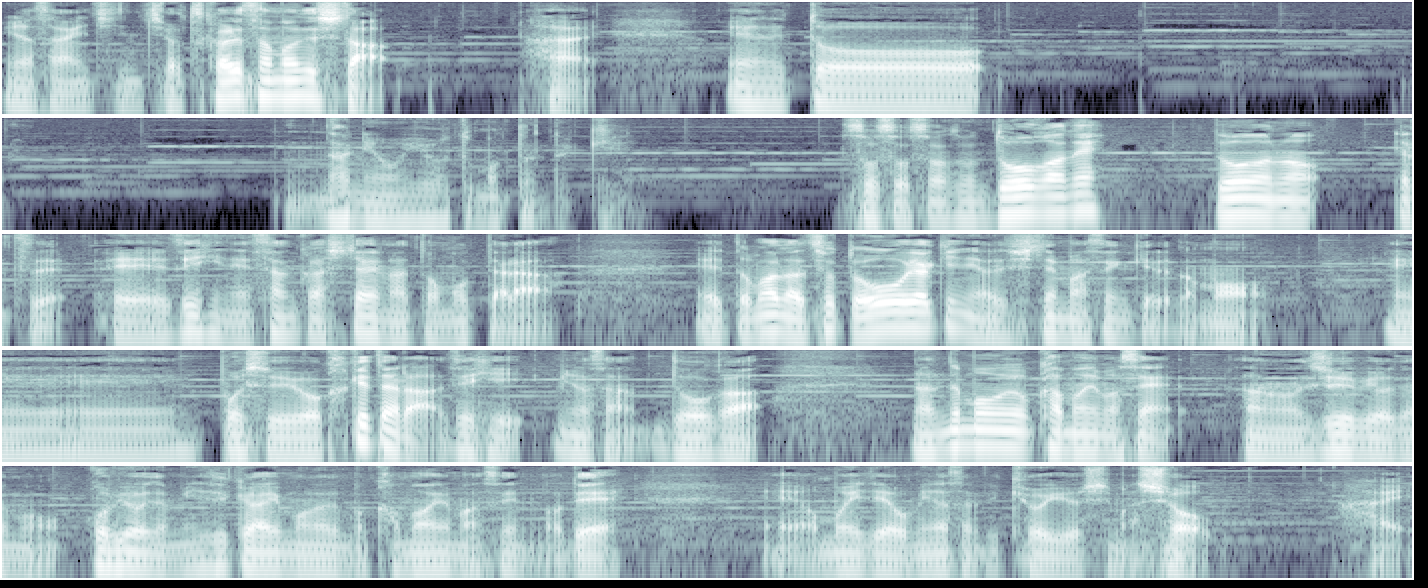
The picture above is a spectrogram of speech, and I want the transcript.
皆さん一日お疲れ様でした。はい。えっ、と、何を言おうと思ったんだっけ？そうそうそう、その動画ね、動画のやつ、えー、ぜひね、参加したいなと思ったら、えっ、ー、と、まだちょっと公にはしてませんけれども、えー、募集をかけたら、ぜひ皆さん動画、何でも構いません。あの、10秒でも5秒でも短いものでも構いませんので、えー思い出を皆さんで共有しましょう。はい。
